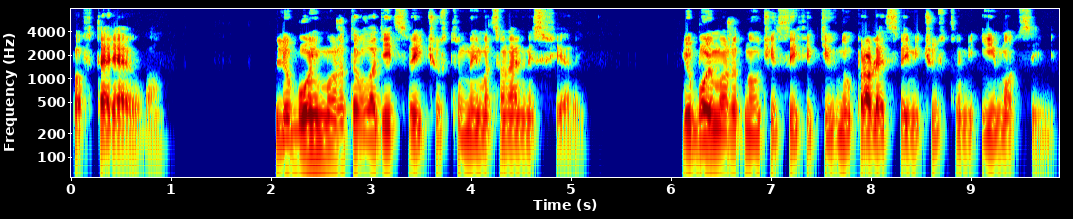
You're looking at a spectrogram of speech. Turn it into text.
Повторяю вам, любой может овладеть своей чувственной эмоциональной сферой. Любой может научиться эффективно управлять своими чувствами и эмоциями,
